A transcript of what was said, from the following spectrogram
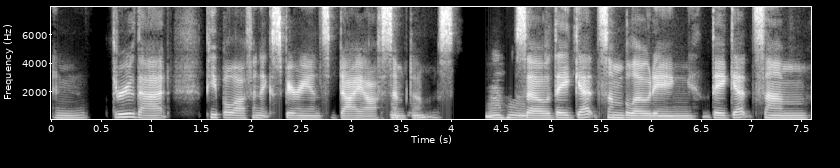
And through that, people often experience die off mm-hmm. symptoms. Mm-hmm. So they get some bloating, they get some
